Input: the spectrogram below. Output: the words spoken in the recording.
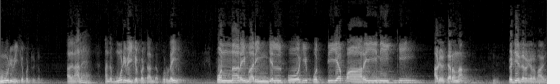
மூடி வைக்கப்பட்டிருக்கிறது. அதனால அந்த மூடி வைக்கப்பட்ட அந்த பொருளை பொன்னரை மருங்கில் போகி பொத்திய பாறை நீக்கி அப்படி திறந்தான். பெட்டியை திறக்கிற மாதிரி.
